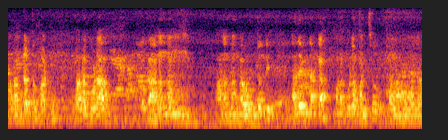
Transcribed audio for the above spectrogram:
మన అందరితో పాటు వాళ్ళకు కూడా ఒక ఆనందం ఆనందంగా ఉంటుంది. అదేవిధంగా మనకు కూడా మనసు చాలా ఆనందంగా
